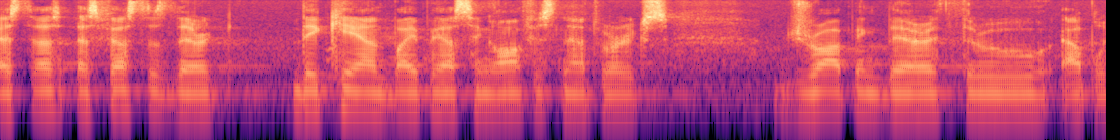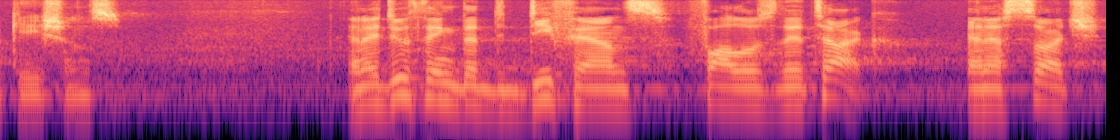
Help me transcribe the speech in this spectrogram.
as, as fast as they can bypassing office networks, dropping there through applications. And I do think that the defense follows the attack. And as such,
